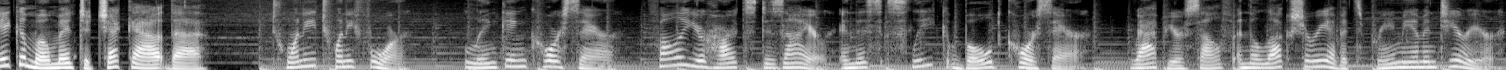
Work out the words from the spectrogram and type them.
Take a moment to check out the 2024 Lincoln Corsair. Follow your heart's desire in this sleek, bold Corsair. Wrap yourself in the luxury of its premium interior,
